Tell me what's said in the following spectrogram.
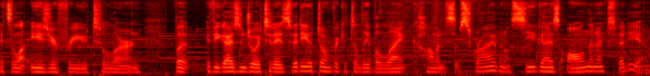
it's a lot easier for you to learn. But if you guys enjoyed today's video, don't forget to leave a like, comment, subscribe, and I'll see you guys all in the next video.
